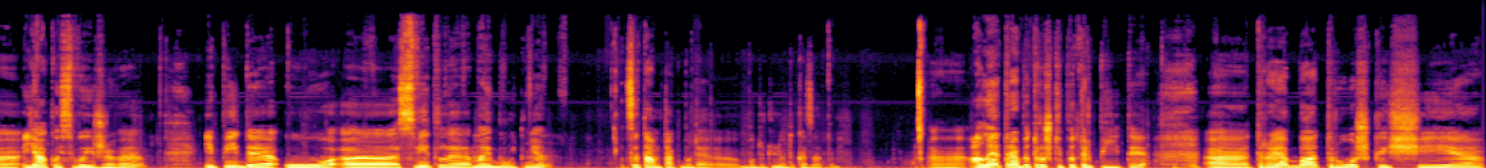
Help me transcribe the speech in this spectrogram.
е, якось виживе і піде у е, світле майбутнє. Це там так буде, е, будуть люди казати. Е, Але треба трошки потерпіти. Е, Треба трошки ще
